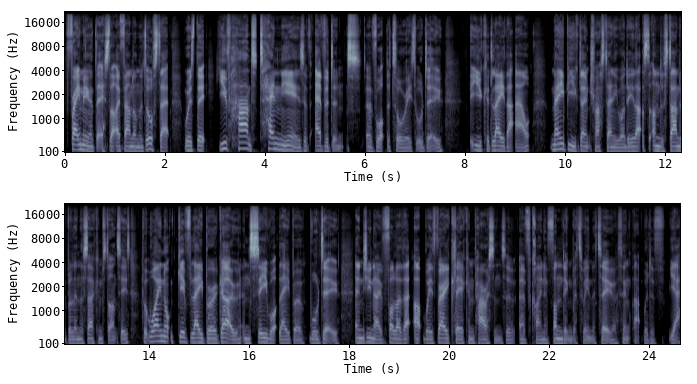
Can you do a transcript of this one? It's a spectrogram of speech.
framing of this that I found on the doorstep was that you've had 10 years of evidence of what the Tories will do. You could lay that out maybe you don't trust anybody. That's understandable in the circumstances. But why not give Labour a go and see what Labour will do? And, you know, follow that up with very clear comparisons of, of kind of funding between the two. I think that would have, yeah,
